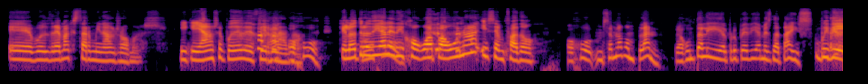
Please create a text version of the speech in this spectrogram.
eh, voldrem exterminar els homes y que ya no se puede decir Ah, nada. ojo, Que el otro día le ojo. dijo guapa una y se enfadó. ojo, em sembla bon plan, Pregunta-li el proper dia més detalls. Vull dir,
